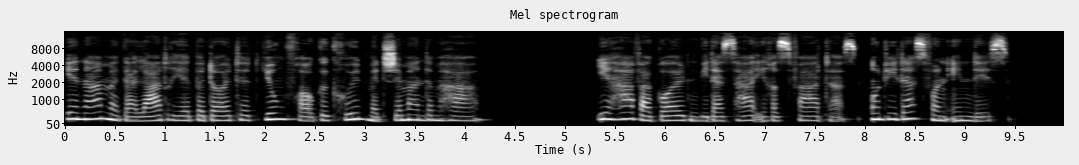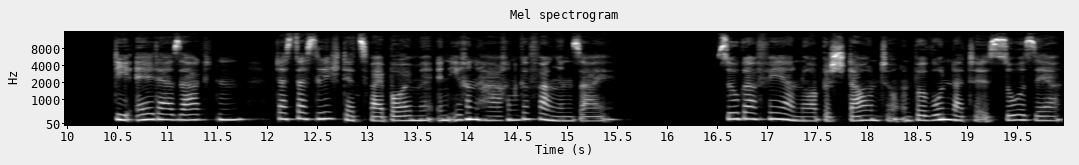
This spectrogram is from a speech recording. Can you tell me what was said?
Ihr Name Galadriel bedeutet Jungfrau gekrönt mit schimmerndem Haar. Ihr Haar war golden wie das Haar ihres Vaters und wie das von Indis. Die Elder sagten, dass das Licht der zwei Bäume in ihren Haaren gefangen sei. Sogar Feanor bestaunte und bewunderte es so sehr,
